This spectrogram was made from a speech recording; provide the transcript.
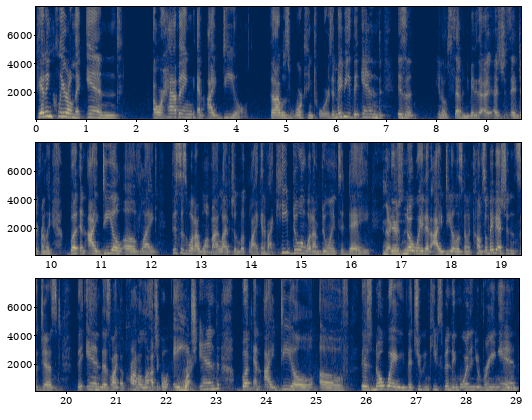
Getting clear on the end or having an ideal that I was working towards, and maybe the end isn't, you know, 70, maybe that I, I should say it differently, but an ideal of like, this is what I want my life to look like. And if I keep doing what I'm doing today, there's no way that ideal is going to come. So maybe I shouldn't suggest the end as like a chronological age right. end, but an ideal of there's no way that you can keep spending more than you're bringing in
